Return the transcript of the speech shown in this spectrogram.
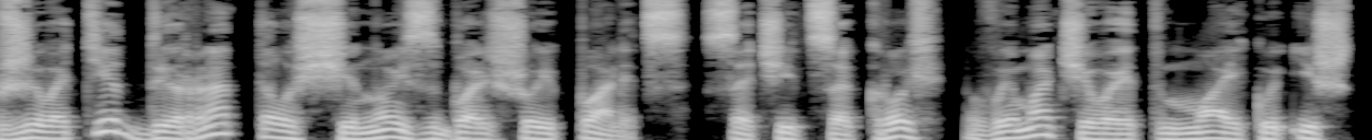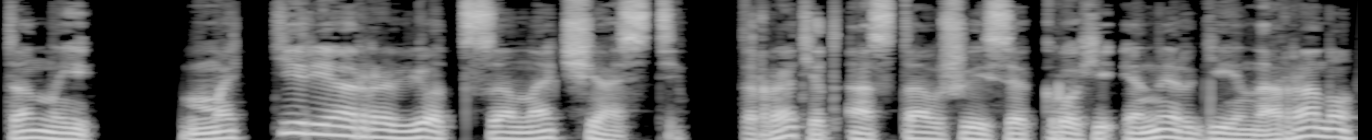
В животе дыра толщиной с большой палец. Сочится кровь, вымачивает майку и штаны. Материя рвется на части. Тратит оставшиеся крохи энергии на рану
